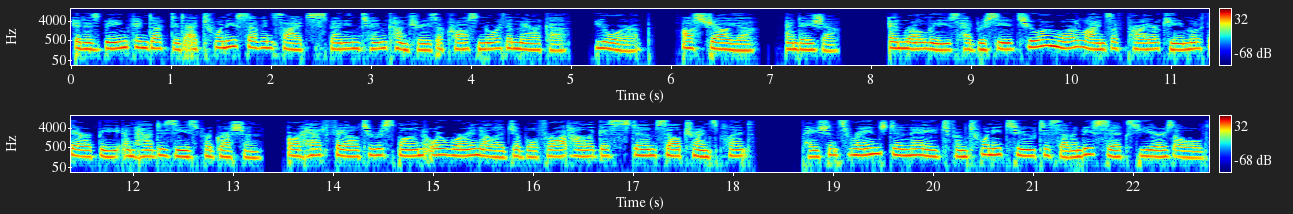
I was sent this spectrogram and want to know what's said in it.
It is being conducted at 27 sites spanning 10 countries across North America, Europe, Australia, and Asia. Enrollees had received two or more lines of prior chemotherapy and had disease progression, or had failed to respond or were ineligible for autologous stem cell transplant, Patients ranged in age from 22 to 76 years old.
